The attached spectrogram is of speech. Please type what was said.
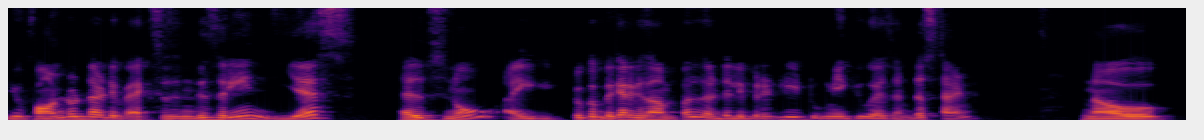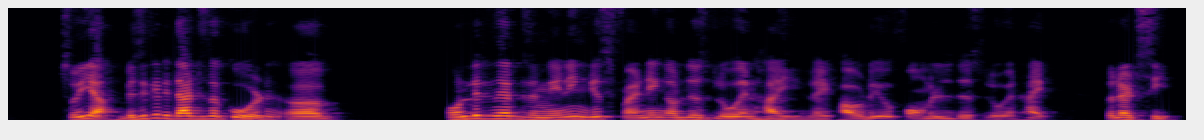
You found out that if x is in this range, yes. Else no. I took a bigger example deliberately to make you guys understand. Now, so yeah, basically that's the code. Uh, only thing that's remaining is finding out this low and high. Like how do you formulate this low and high? So let's see.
